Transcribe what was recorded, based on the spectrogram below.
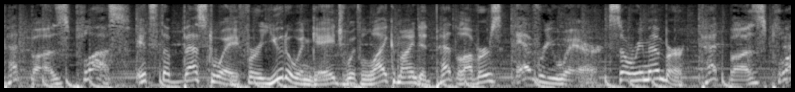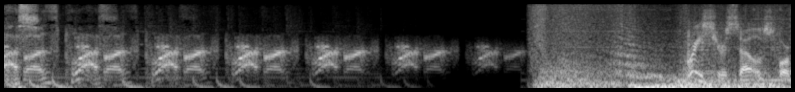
Pet Buzz Plus. It's the best way for you to engage with like minded pet lovers everywhere. So remember, Pet Buzz Plus. Buzz Plus. Buzz Plus. Brace yourselves for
